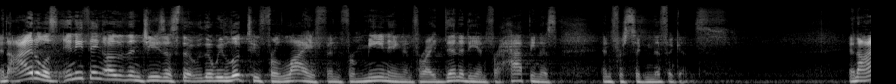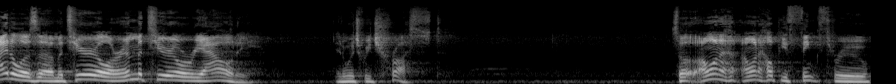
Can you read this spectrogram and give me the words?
An idol is anything other than Jesus that, that we look to for life and for meaning and for identity and for happiness and for significance. An idol is a material or immaterial reality in which we trust. So I want to I want to help you think through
